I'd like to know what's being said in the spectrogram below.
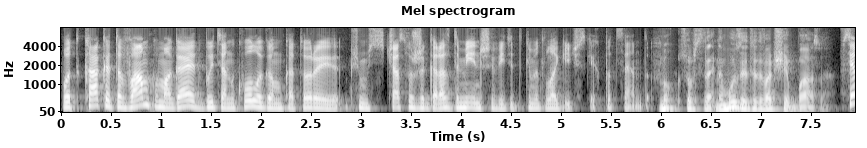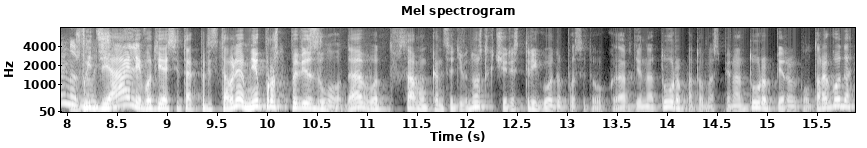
Вот как это вам помогает быть онкологом, который, в общем, сейчас уже гораздо меньше видит гематологических пациентов? Ну, собственно, на мой взгляд, это вообще база. Всем нужно В идеале, вот я себе так представляю, мне просто повезло, да, вот в самом конце 90-х, через три года после того ординатура, потом аспирантура, первые полтора года,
